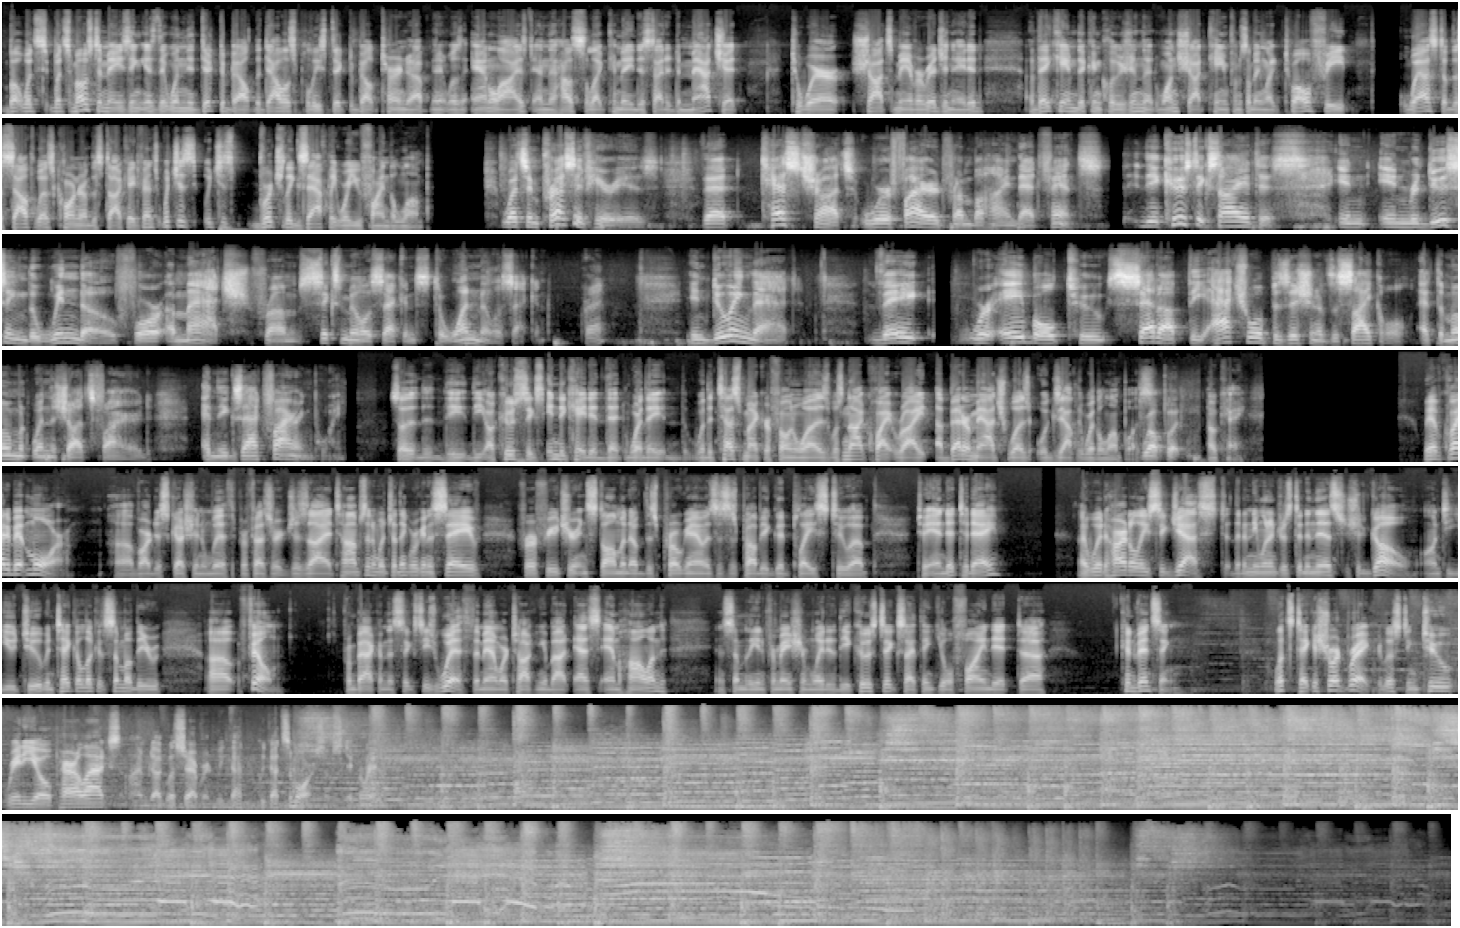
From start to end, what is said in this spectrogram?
But what's what's most amazing is that when the dictabelt, the Dallas Police dictabelt, turned up and it was analyzed, and the House Select Committee decided to match it to where shots may have originated, they came to the conclusion that one shot came from something like 12 feet west of the southwest corner of the stockade fence, which is which is virtually exactly where you find the lump. What's impressive here is that test shots were fired from behind that fence. The acoustic scientists, in, in reducing the window for a match from six milliseconds to one millisecond, right? In doing that, they were able to set up the actual position of the cycle at the moment when the shot's fired and the exact firing point. So the, the, the acoustics indicated that where the where the test microphone was was not quite right. A better match was exactly where the lump was. Well put. Okay. We have quite a bit more of our discussion with Professor Josiah Thompson, which I think we're going to save for a future installment of this program, as this is probably a good place to uh, to end it today. I would heartily suggest that anyone interested in this should go onto YouTube and take a look at some of the uh, film from back in the 60s with the man we're talking about, S.M. Holland, and some of the information related to the acoustics. I think you'll find it uh, convincing. Let's take a short break. You're listening to Radio Parallax. I'm Douglas Everett. We got we got some more, so stick around.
